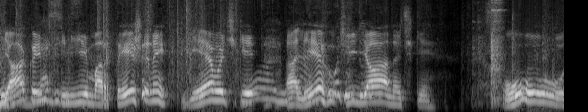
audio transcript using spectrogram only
Дякуємо сім'ї Мартишиних, Євочки, Олегу і Яночки. О,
